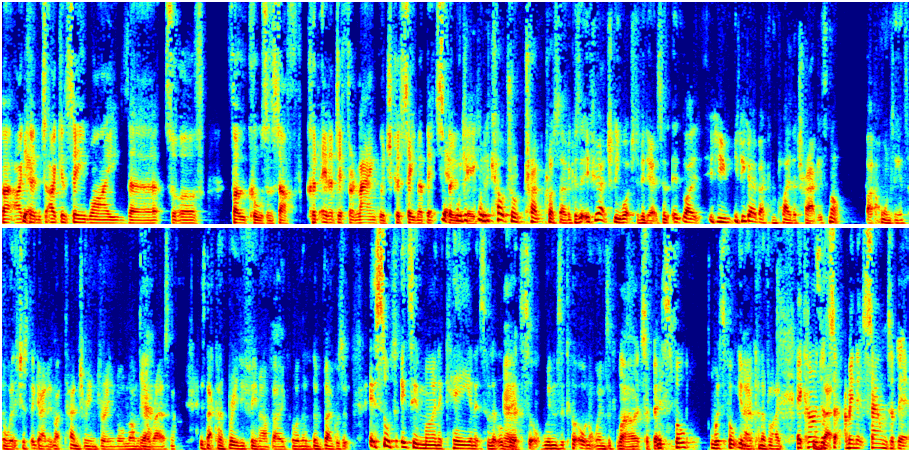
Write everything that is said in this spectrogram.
But I yeah. can I can see why the sort of vocals and stuff could in a different language could seem a bit spooky. Yeah, with, the, with the cultural tra- crossover, because if you actually watch the video, it's it, like if you if you go back and play the track, it's not like haunting at all. It's just again it's like Tangerine Dream or Lana Del Rey. It's that kind of breathy female vocal, and the, the, vocals. It's sort of it's in minor key, and it's a little yeah. bit sort of whimsical, or not whimsical. Well, it's a bit wistful, wistful. You know, kind of like it kind of. That, I mean, it sounds a bit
